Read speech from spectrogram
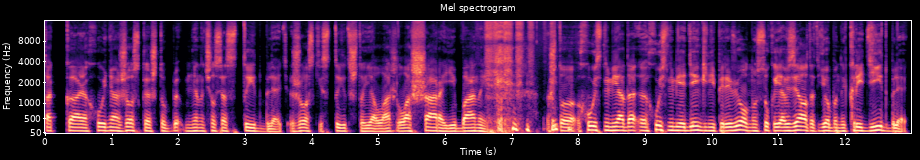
такая хуйня жесткая, что бля, у меня начался стыд, блядь, жесткий стыд, что я лош- лошара ебаный, что хуй с ним я э, хуй с ним я деньги не перевел, но, сука, я взял этот ебаный кредит, блядь,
